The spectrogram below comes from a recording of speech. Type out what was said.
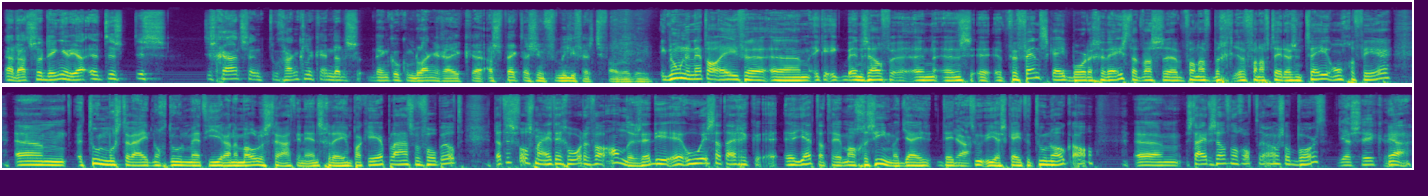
Nou, dat soort dingen. Ja, het, is, het, is, het is gratis en toegankelijk. En dat is denk ik ook een belangrijk eh, aspect als je een familiefestival wil doen. Ik noemde net al even, ehm, ik, ik ben zelf een, een, s- eh, vervent skateboarder geweest. Dat was eh, vanaf, eh, vanaf 2002 ongeveer. Ehm, toen moesten wij het nog doen met hier aan de Molenstraat in Enschede een parkeerplaats bijvoorbeeld. Dat is volgens mij tegenwoordig wel anders. Hè? Die, eh, hoe is dat eigenlijk? eh, eh, jij hebt dat helemaal gezien, want jij, deed Ja. jij skate toen ook al. Ehm, sta je er zelf nog op trouwens op boord? Jazeker. Ja.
